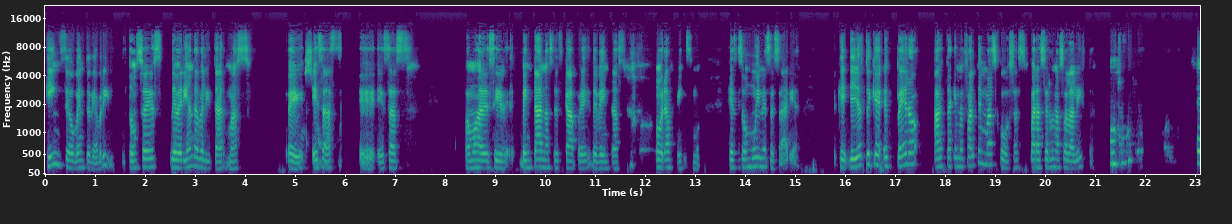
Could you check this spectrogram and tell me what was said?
15 o 20 de abril. Entonces, deberían de habilitar más eh, esas, eh, esas, vamos a decir, ventanas de escape de ventas ahora mismo, que son muy necesarias. Que yo estoy que espero hasta que me falten más cosas para hacer una sola lista. Sí,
